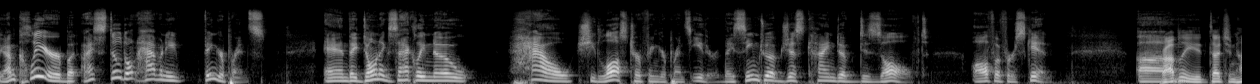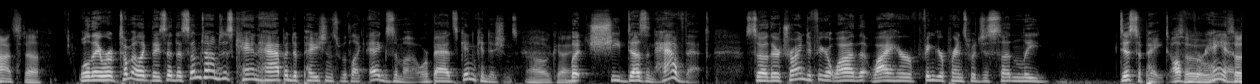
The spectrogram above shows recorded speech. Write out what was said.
Like, I'm clear, but I still don't have any fingerprints. And they don't exactly know how she lost her fingerprints either. They seem to have just kind of dissolved off of her skin. Probably touching hot stuff. Well, they were talking about, like they said that sometimes this can happen to patients with like eczema or bad skin conditions. Oh, okay. But she doesn't have that, so they're trying to figure out why that why her fingerprints would just suddenly dissipate off of her hands. so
